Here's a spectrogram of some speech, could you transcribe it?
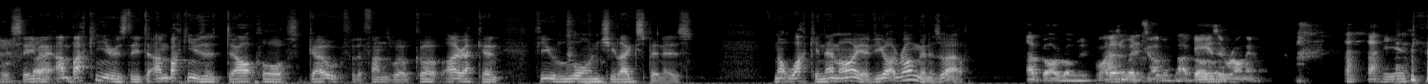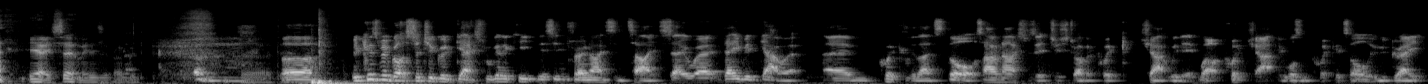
We'll see, mate. I'm backing you as the I'm backing you as a dark horse goat for the fans World Cup. I reckon a few launchy leg spinners, not whacking them, are you? Have you got a wrong one as well? I've got a wrong one. I don't know when it's coming, but I've got He is a wrong. wrong one. He is. Yeah, he certainly is a wrong one. Uh, because we've got such a good guest, we're going to keep this intro nice and tight. So, uh, David Gower, um, quickly, lads, thoughts. How nice was it just to have a quick chat with it? Well, quick chat. It wasn't quick at all. It was great.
